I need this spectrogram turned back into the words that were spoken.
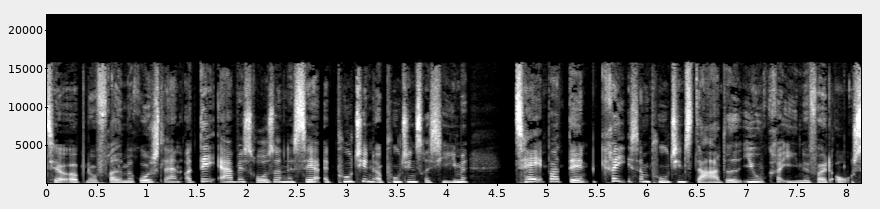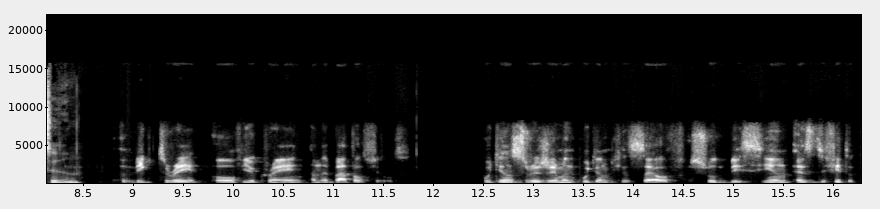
til at opnå fred med Rusland, og det er, hvis russerne ser, at Putin og Putins regime taber den krig, som Putin startede i Ukraine for et år siden. The victory of Ukraine on the battlefield. Putin's regime and Putin himself should be seen as defeated.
